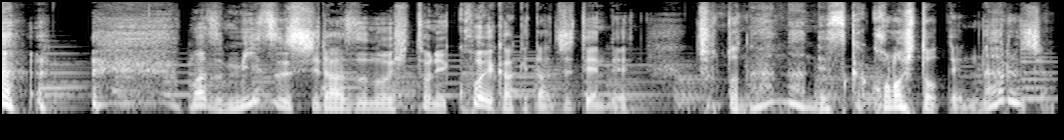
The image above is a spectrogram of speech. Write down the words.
まず見ず知らずの人に声かけた時点で、ちょっと何なんですかこの人ってなるじゃん。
